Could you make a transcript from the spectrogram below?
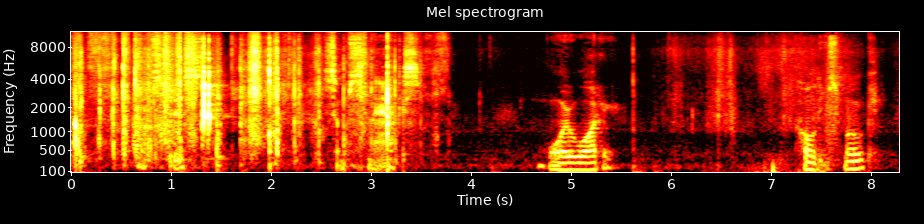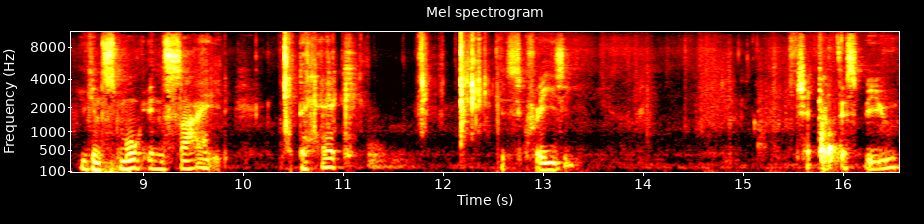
What's this? Some snacks. More water. Holy smoke. You can smoke inside. What the heck? It's crazy. Check out this view.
